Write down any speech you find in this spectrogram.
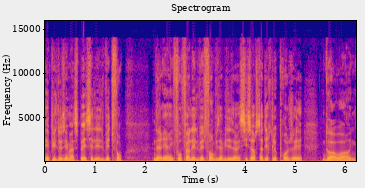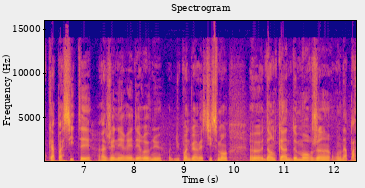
Et puis le deuxième aspect, c'est l'élevé de fonds. Derrière, il faut faire l'élevé de fonds vis-à-vis des investisseurs, c'est-à-dire que le projet doit avoir une capacité à générer des revenus du point de vue investissement. Euh, dans le cadre de Morgin, on n'a pas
